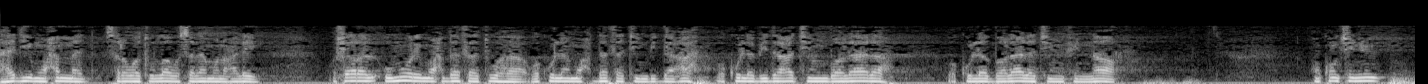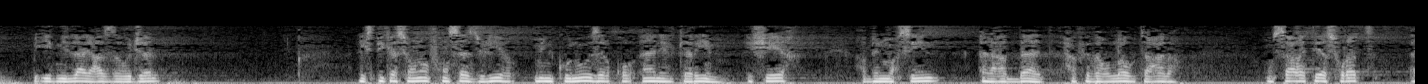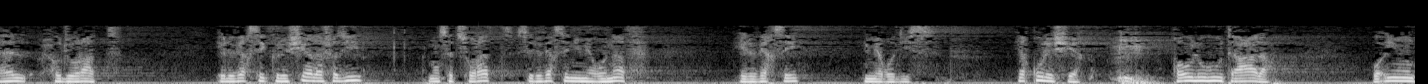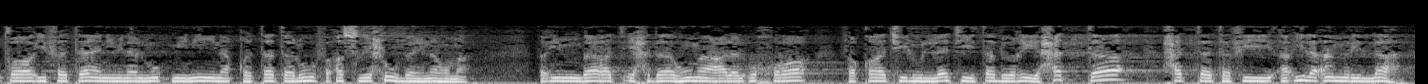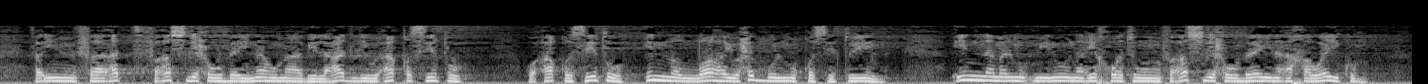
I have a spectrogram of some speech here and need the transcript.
هدي محمد صلوات الله وسلام عليه وشار الأمور محدثتها وكل محدثة بدعة وكل بدعة ضلالة وكل ضلالة في النار. On continue بإذن الله عز وجل L'explication non française du livre من كنوز القرآن الكريم الشيخ عبد المحسن العباد حفظه الله تعالى On s'est arrêté à Surat Al-Hujurat, Et le verset que le Cheikh a choisi dans cette surat, c'est le verset numéro 9 et le verset numéro 10. يقول الشيخ قوله تعالى وإن طائفتان من المؤمنين اقتتلوا فأصلحوا بينهما فإن باغت إحداهما على الأخرى فقاتلوا التي تبغي حتى حتى تفيء إلى أمر الله فإن فاءت فأصلحوا بينهما بالعدل وأقسطوا وأقسطوا. إن الله يحب المقسطين. إنما المؤمنون إخوة فأصلحوا بين أخويكم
